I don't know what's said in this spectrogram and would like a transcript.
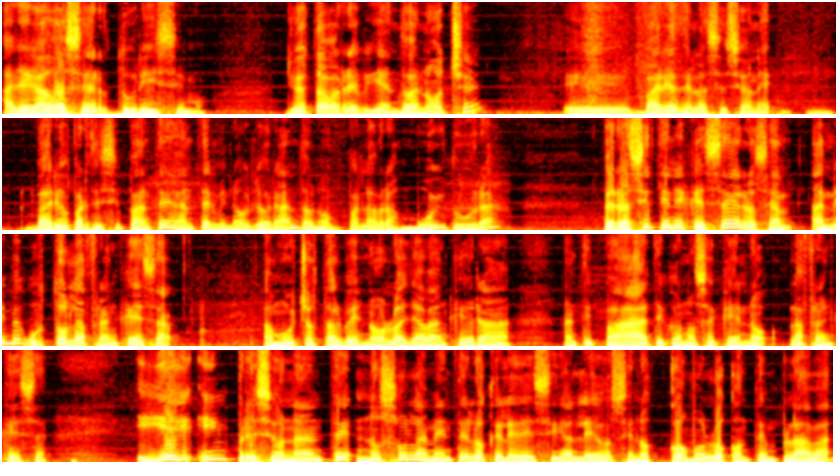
Ha llegado a ser durísimo. Yo estaba reviendo anoche eh, varias de las sesiones, varios participantes han terminado llorando, ¿no? Palabras muy duras, pero así tiene que ser. O sea, a mí me gustó la franqueza, a muchos tal vez no lo hallaban que era antipático, no sé qué, no, la franqueza. Y es impresionante no solamente lo que le decía Leo, sino cómo lo contemplaba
